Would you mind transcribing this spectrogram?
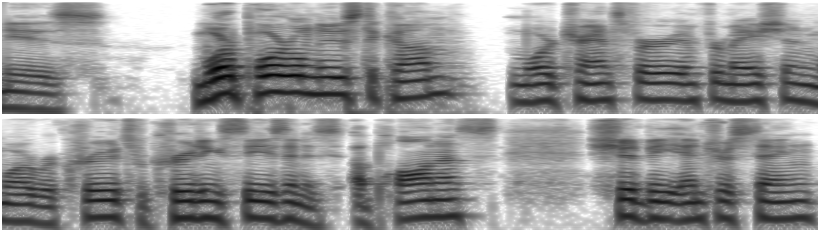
news. More portal news to come. More transfer information. More recruits. Recruiting season is upon us. Should be interesting.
